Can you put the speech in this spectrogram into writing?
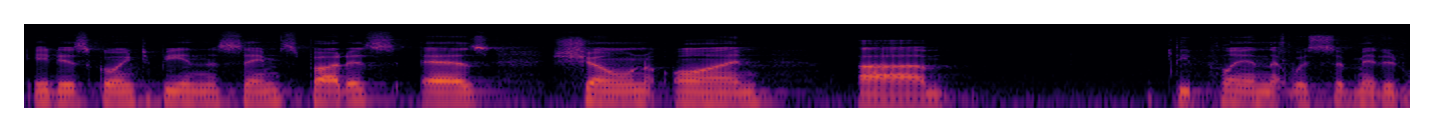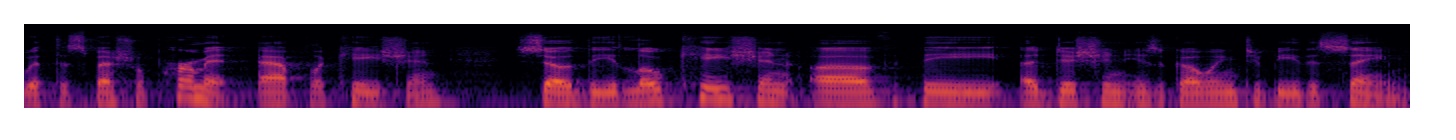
It is going to be in the same spot as, as shown on um, the plan that was submitted with the special permit application. So the location of the addition is going to be the same,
